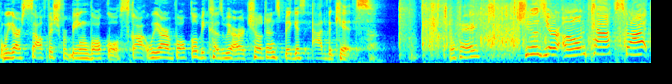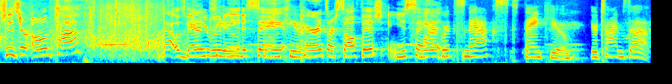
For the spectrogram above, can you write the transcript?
We are selfish for being vocal. Scott, we are vocal because we are our children's biggest advocates. Okay? Choose your own path, Scott. Choose your own path. That was very Thank rude of you. you to say Thank you. parents are selfish. You say it. Margaret's next. Thank you. Your time's up.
